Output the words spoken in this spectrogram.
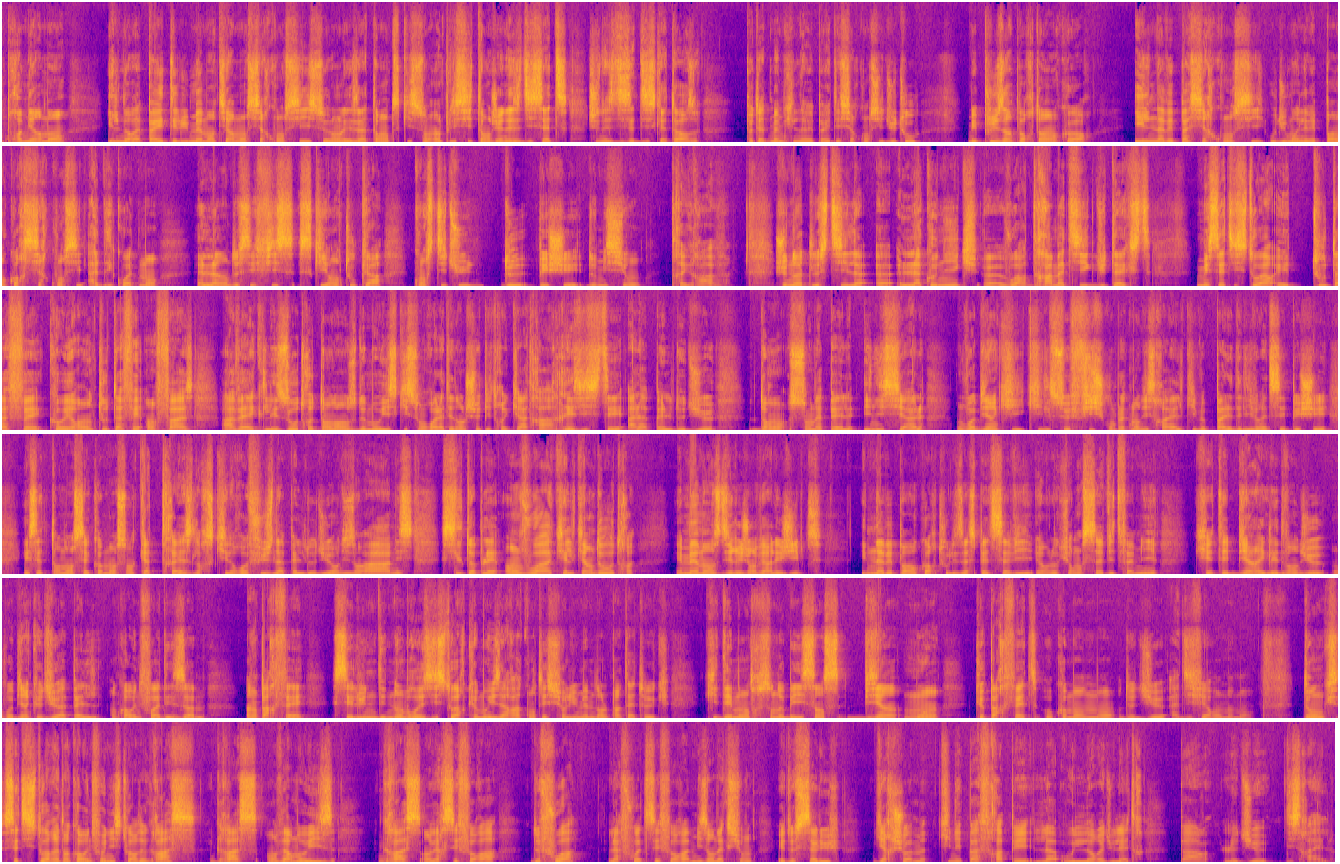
Premièrement, il n'aurait pas été lui-même entièrement circoncis selon les attentes qui sont implicites en Genèse 17, Genèse 17, 10, 14, peut-être même qu'il n'avait pas été circoncis du tout, mais plus important encore, il n'avait pas circoncis, ou du moins il n'avait pas encore circoncis adéquatement l'un de ses fils, ce qui en tout cas constitue deux péchés d'omission très graves. Je note le style euh, laconique, euh, voire dramatique du texte, mais cette histoire est tout à fait cohérente, tout à fait en phase avec les autres tendances de Moïse qui sont relatées dans le chapitre 4 à résister à l'appel de Dieu dans son appel initial. On voit bien qu'il se fiche complètement d'Israël, qu'il ne veut pas les délivrer de ses péchés, et cette tendance, elle commence en 4.13 lorsqu'il refuse l'appel de Dieu en disant ⁇ Ah, mais s'il te plaît, envoie quelqu'un d'autre ⁇ Et même en se dirigeant vers l'Égypte, il n'avait pas encore tous les aspects de sa vie, et en l'occurrence sa vie de famille, qui était bien réglée devant Dieu. On voit bien que Dieu appelle encore une fois des hommes imparfaits. C'est l'une des nombreuses histoires que Moïse a racontées sur lui-même dans le Pentateuque, qui démontre son obéissance bien moins que parfaite au commandement de Dieu à différents moments. Donc cette histoire est encore une fois une histoire de grâce, grâce envers Moïse, grâce envers Séphora, de foi, la foi de Séphora mise en action, et de salut, Gershom, qui n'est pas frappé là où il aurait dû l'être par le Dieu d'Israël.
